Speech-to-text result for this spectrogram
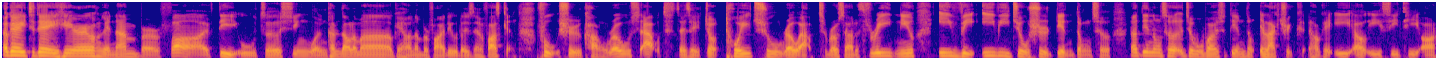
OK，Today here OK Number Five。第五则新闻看到了吗？OK，好，Number Five 六的 is Foskin，富士康 Rollout 在这里就推出 Rollout，Rollout three new EV，EV 就是电动车，那电动车就不好意思，电动 electric，OK，E L E C T R，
